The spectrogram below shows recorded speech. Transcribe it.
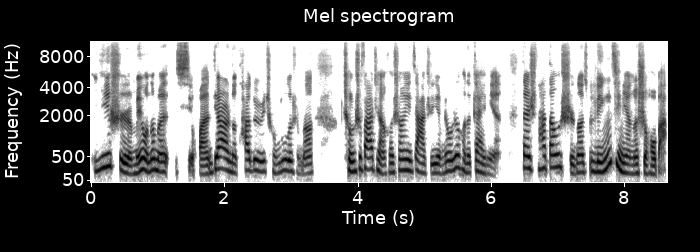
一是没有那么喜欢，第二呢，他对于成都的什么城市发展和商业价值也没有任何的概念。但是他当时呢，零几年的时候吧，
